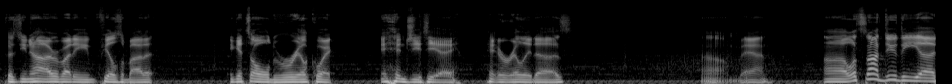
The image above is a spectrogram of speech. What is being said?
Because you know how everybody feels about it. It gets old real quick in GTA. It really does. Oh, man. Uh, let's not do the uh,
